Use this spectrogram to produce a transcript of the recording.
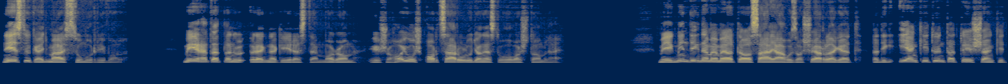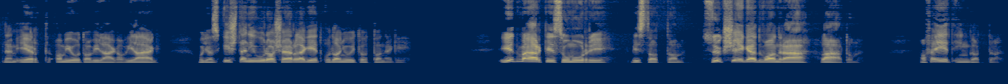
Néztük egymás szumurrival. Mérhetetlenül öregnek éreztem magam, és a hajós arcáról ugyanezt olvastam le. Még mindig nem emelte a szájához a serleget, pedig ilyen kitüntetés senkit nem ért, amióta világ a világ, hogy az isteni úr a serlegét oda nyújtotta neki. Idd már ki, Szumurri, biztattam. Szükséged van rá, látom. A fejét ingatta.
